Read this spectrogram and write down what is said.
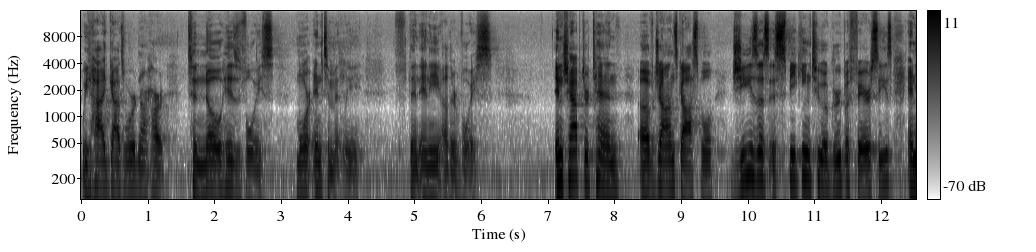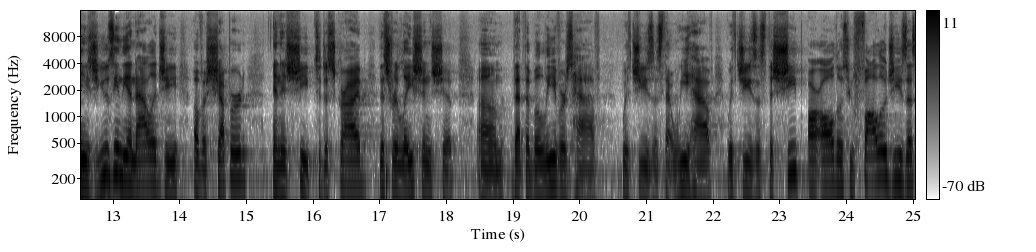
We hide God's word in our heart to know his voice more intimately than any other voice. In chapter 10 of John's gospel, Jesus is speaking to a group of Pharisees, and he's using the analogy of a shepherd and his sheep to describe this relationship um, that the believers have with Jesus, that we have with Jesus. The sheep are all those who follow Jesus,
